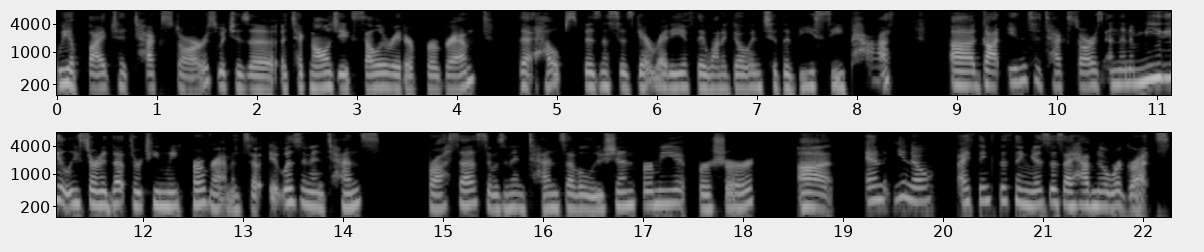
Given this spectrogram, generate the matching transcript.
We applied to Techstars, which is a, a technology accelerator program that helps businesses get ready if they want to go into the VC path uh, got into Techstars and then immediately started that 13 week program. And so it was an intense process. It was an intense evolution for me for sure. Uh, and you know, I think the thing is, is I have no regrets.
